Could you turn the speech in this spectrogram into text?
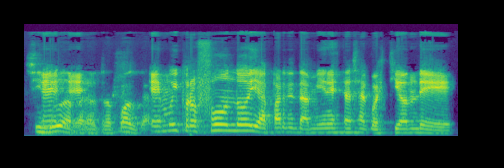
sin eh, duda, para otro podcast. Es muy profundo y aparte también está esa cuestión de,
